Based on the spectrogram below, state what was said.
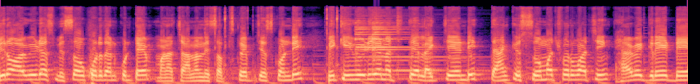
మీరు ఆ వీడియోస్ మిస్ అవ్వకూడదు అనుకుంటే మన ఛానల్ని సబ్స్క్రైబ్ చేసుకోండి. మీకు ఈ వీడియో నచ్చితే లైక్ చేయండి. Thank you so much for watching. Have a great day.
